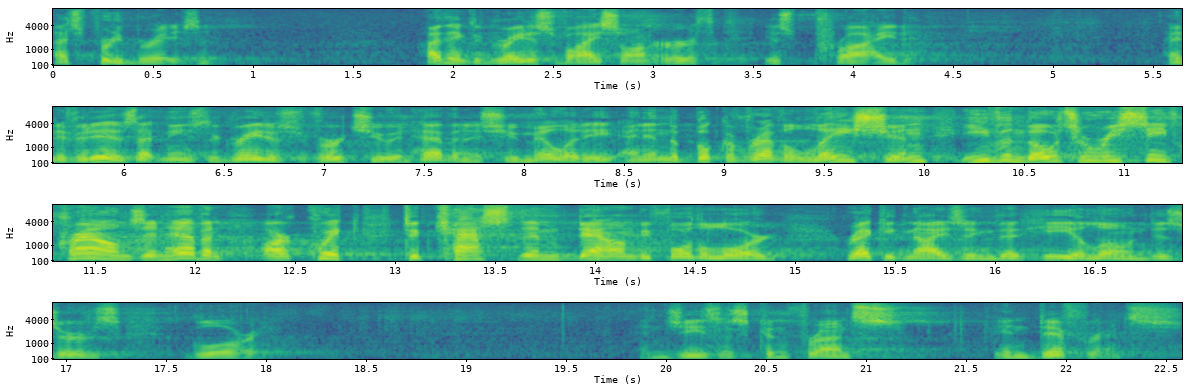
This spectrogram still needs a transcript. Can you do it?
That's pretty brazen. I think the greatest vice on earth is pride. And if it is, that means the greatest virtue in heaven is humility. And in the book of Revelation, even those who receive crowns in heaven are quick to cast them down before the Lord, recognizing that He alone deserves glory. And Jesus confronts indifference.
